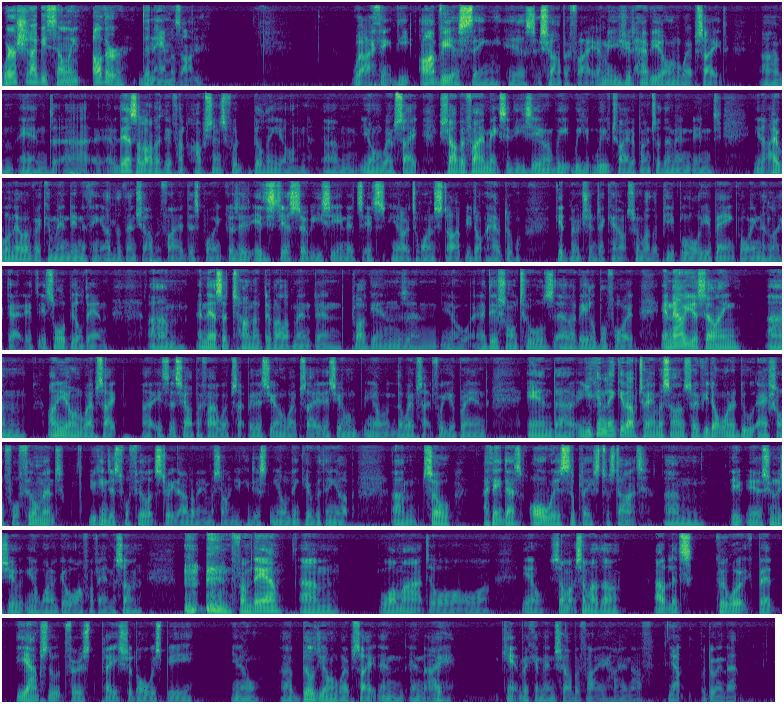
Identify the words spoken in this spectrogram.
where should I be selling other than Amazon? Well, I think the obvious thing is Shopify. I mean, you should have your own website. Um, and uh, there's a lot of different options for building your own um, your own website. Shopify makes it easy, and we we we've tried a bunch of them, and and you know I will never recommend anything other than Shopify at this point because it, it's just so easy, and it's it's you know it's one stop. You don't have to get merchant accounts from other people or your bank or anything like that. It, it's all built in. Um, and there's a ton of development and plugins and you know additional tools uh, available for it. And now you're selling um, on your own website. Uh, it's a Shopify website, but it's your own website. It's your own, you know, the website for your brand, and uh, you can link it up to Amazon. So if you don't want to do actual fulfillment, you can just fulfill it straight out of Amazon. You can just, you know, link everything up. Um, so I think that's always the place to start. Um, it, as soon as you, you know, want to go off of Amazon, from there, um, Walmart or, or you know, some some other outlets could work, but the absolute first place should always be, you know, uh, build your own website, and and I can't recommend Shopify high enough. Yep. For doing that.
